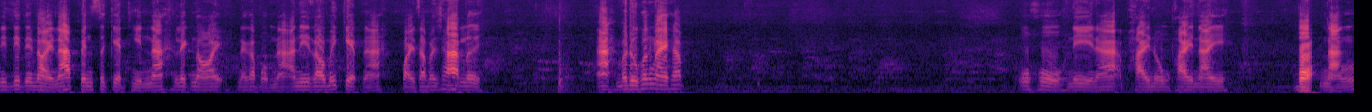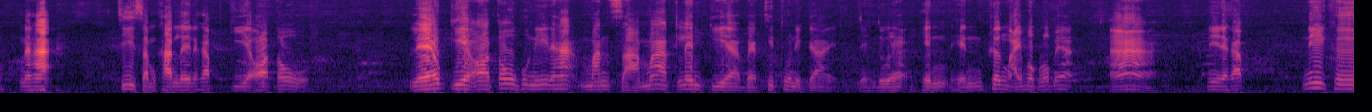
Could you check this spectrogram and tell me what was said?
นิดๆหน่อยๆนะ เป็นสะเก็ดหินนะ เล็กน้อยนะครับผมนะ อันนี้เราไม่เก็บนะ ปล่อยธรรมชาติเลย อะ มาดูข้างในครับ โอ้โห นี่นะฮะ ภายนงภายในเบาะหนังนะฮะ ที่สำคัญเลยนะครับ เกียร์ออโต้ แล้วเกียร์ออโต้พวกนี้นะฮะ มันสามารถเล่นเกียร์แบบทิปโทนิกได้เนี่ยดูนะฮะ เห็น เห็นเครื่องหมายบวกลบไหมฮะ อ่า นี่นะครับ นี่คือ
